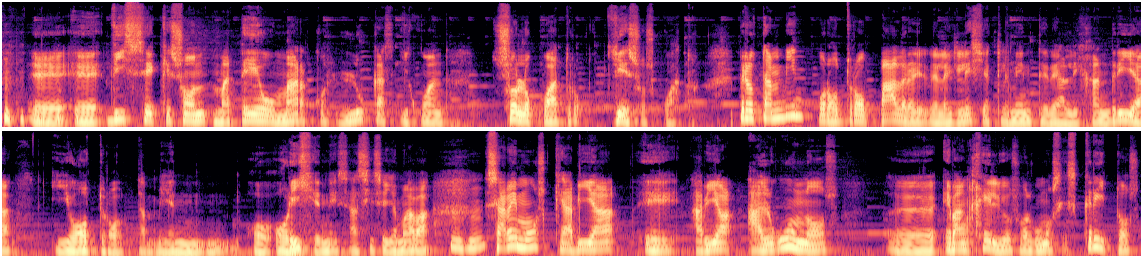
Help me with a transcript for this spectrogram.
eh, dice que son Mateo, Marcos, Lucas y Juan, solo cuatro y esos cuatro. Pero también por otro padre de la iglesia, Clemente de Alejandría, y otro también, o- Orígenes, así se llamaba, sabemos que había, eh, había algunos eh, evangelios o algunos escritos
